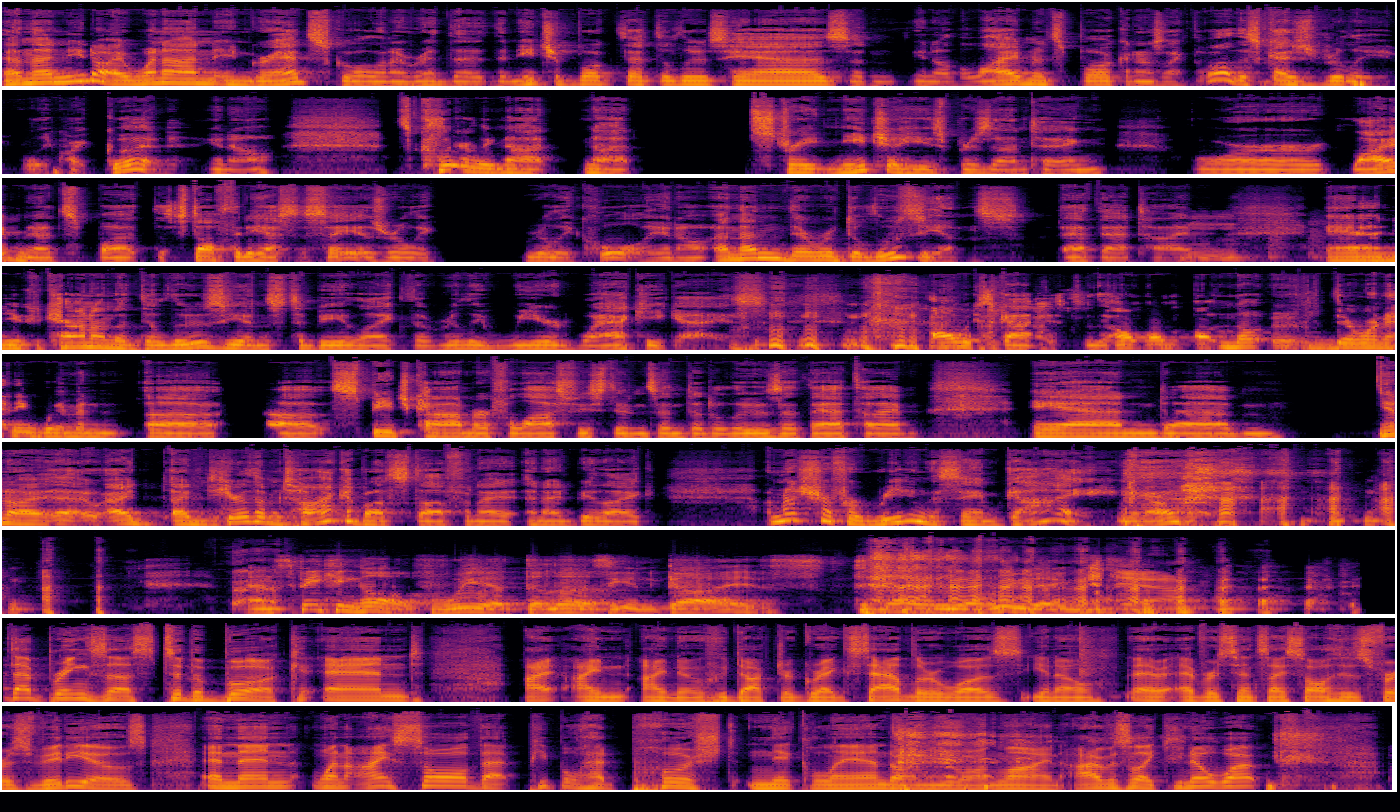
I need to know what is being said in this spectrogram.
And then, you know, I went on in grad school and I read the, the Nietzsche book that Deleuze has and, you know, the Leibniz book. And I was like, well, this guy's really, really quite good. You know, it's clearly not, not straight Nietzsche he's presenting or Leibniz, but the stuff that he has to say is really, really cool, you know. And then there were Deleuzians at that time. Mm. And you could count on the Deleuzians to be like the really weird, wacky guys. Always guys. No, there weren't any women uh, uh, speech com or philosophy students into Deleuze at that time. And, um, you know, I, I'd, I'd hear them talk about stuff and, I, and I'd be like, I'm not sure if we're reading the same guy, you know? and speaking of weird Deleuzian guys, today we are reading. yeah. That brings us to the book, and I, I I know who Dr. Greg Sadler was, you know, ever since I saw his first videos, and then when I saw that people had pushed Nick Land on you online, I was like, you know what?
